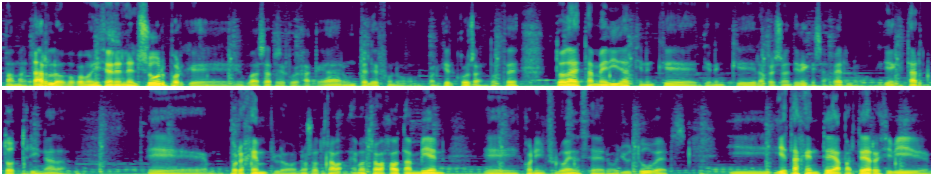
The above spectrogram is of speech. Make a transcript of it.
para matarlo, como dicen en el sur, porque WhatsApp se puede hackear, un teléfono, cualquier cosa. Entonces, todas estas medidas tienen que, tienen que, la persona tiene que saberlo y tiene que estar doctrinada. Eh, por ejemplo, nosotros hemos trabajado también eh, con influencers o youtubers y, esta gente, aparte de recibir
